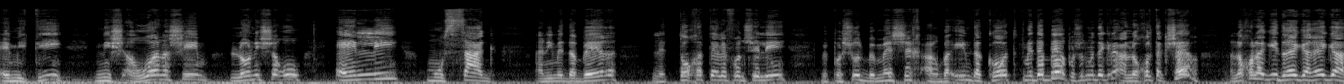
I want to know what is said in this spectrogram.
הם איתי, נשארו אנשים, לא נשארו, אין לי מושג. אני מדבר לתוך הטלפון שלי, ופשוט במשך 40 דקות מדבר, פשוט מדגלם. אני לא יכול לתקשר, אני לא יכול להגיד, רגע, רגע,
